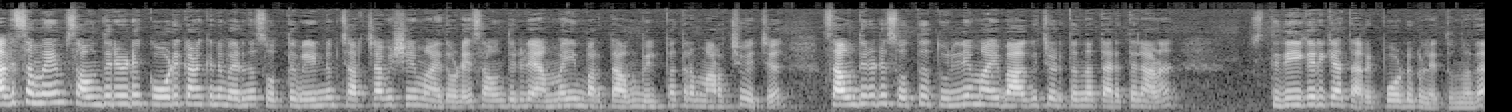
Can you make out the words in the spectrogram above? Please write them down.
അതേസമയം സൗന്ദര്യയുടെ കോടിക്കണക്കിന് വരുന്ന സ്വത്ത് വീണ്ടും ചർച്ചാ വിഷയമായതോടെ സൗന്ദര്യയുടെ അമ്മയും ഭർത്താവും വിൽപത്രം മറച്ചുവെച്ച് സൗന്ദര്യയുടെ സ്വത്ത് തുല്യമായി ഭാഗിച്ചെടുത്തുന്ന തരത്തിലാണ് സ്ഥിരീകരിക്കാത്ത റിപ്പോർട്ടുകൾ എത്തുന്നത്.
